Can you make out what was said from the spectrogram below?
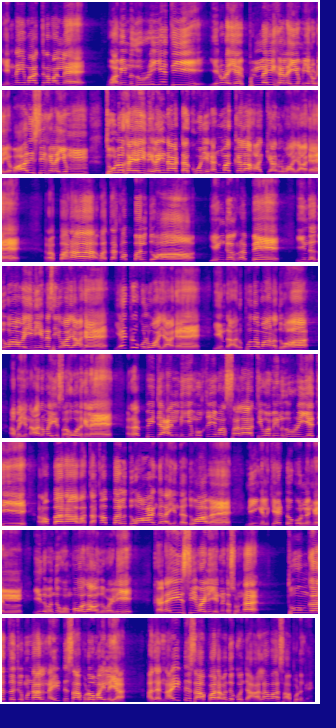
என்னை மாத்திரமல்ல வமின் துர்ரியதி என்னுடைய பிள்ளைகளையும் என்னுடைய வாரிசுகளையும் தொழுகையை நிலைநாட்டக்கூடிய நன்மக்களாக ஆக்கி அருள்வாயாக. ரப்பனா வ தகப்பல் துவா. எங்கள் ரப்பே இந்த துவாவை நீ என்ன செய்வாயாக? ஏற்றுக்கொள்வாயாக. என்ற அற்புதமான துவா. அப்ப என் அருமை சகோதரர்களே ரப்பி ஜஅல்னி முகீம ஸலாத்தி வ மின் ரப்பனா வ தகப்பல் துஆங்கிற இந்த துவாவை நீங்கள் கேட்டுக்கொள்ளுங்கள். இது வந்து ஒன்பதாவது வழி. கடைசி வழி என்னென்று சொன்ன தூங்கிறதுக்கு முன்னால் நைட்டு சாப்பிடுவோமா இல்லையா? அதை நைட்டு சாப்பாடை வந்து கொஞ்சம் அளவாக சாப்பிடுங்க.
